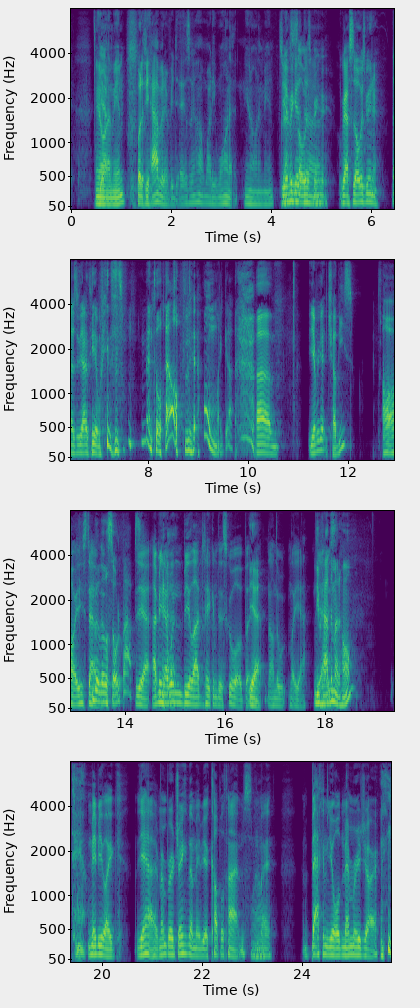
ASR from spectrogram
You know Mm-hmm. Yeah. what I mean? But if you have it every day, it's like, oh, why do you want it? You know what I mean? Do Grass is always greener. Grass is always greener. That's exactly it. It's mental health. Yeah. Oh my god. Um, you ever get chubbies? Oh, I used to have The them. little soda pops? Yeah, I mean, I wouldn't be allowed to take them to school, but Yeah. on the like, yeah, You Yeah, had them at home? Damn. maybe like yeah. I remember drinking them maybe a couple times in my back in the old memory jar.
